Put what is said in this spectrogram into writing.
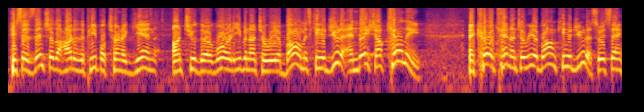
he says, then shall the heart of the people turn again unto their Lord, even unto Rehoboam as king of Judah, and they shall kill me. And go again unto Rehoboam, king of Judah. So he's saying,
